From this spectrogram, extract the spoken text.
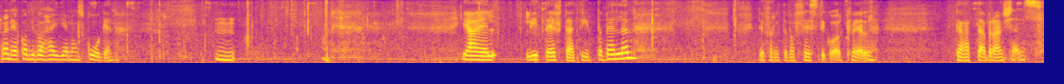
Rania, kom vi går här genom skogen. Mm. Jag är lite efter tidtabellen. Det är för att det var fest igår kväll. Teaterbranschens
